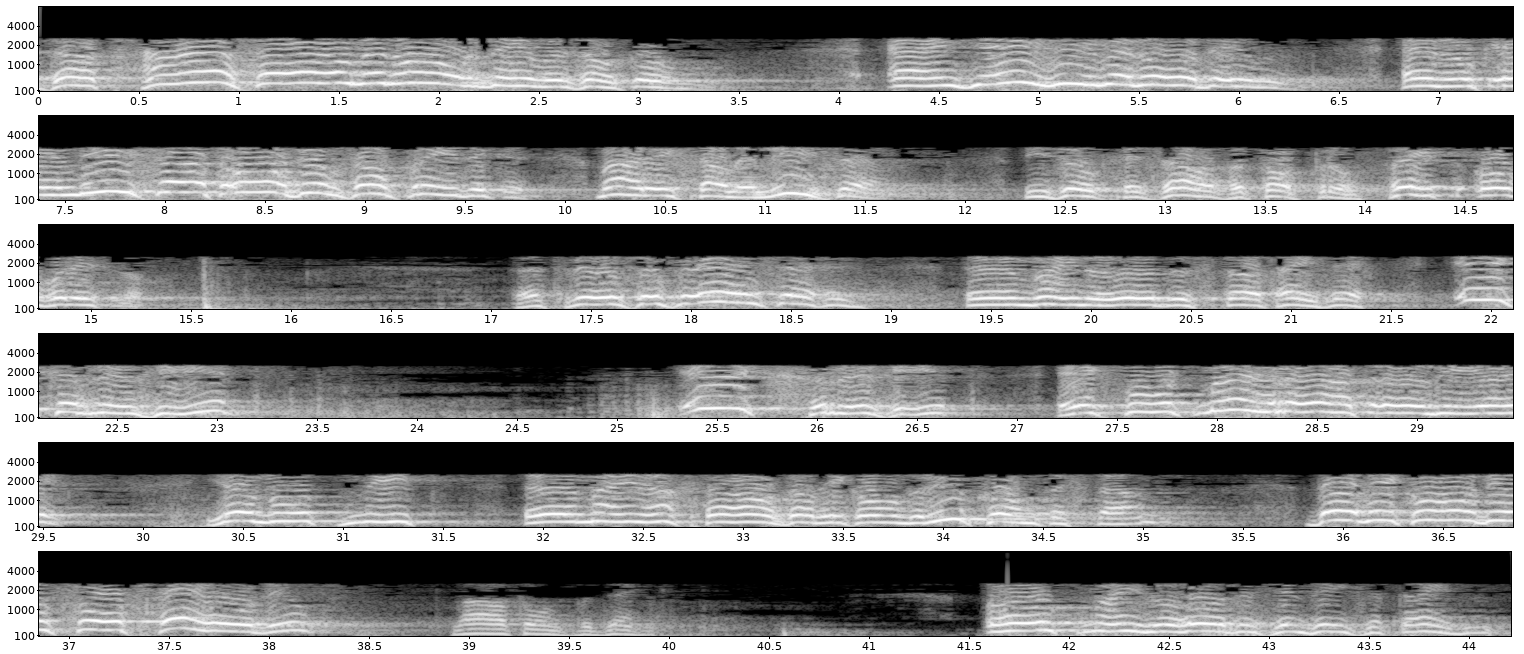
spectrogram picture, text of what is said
dat Hazel met oordelen zal komen. En Jezus met oordelen. En ook Elisa het oordeel zal prediken. Maar ik zal Elisa, die zult gezellig tot profeet over Israël. Het wil zoveel zeggen. En mijn hoorde staat, hij zegt, ik regeer. Ik regeer. Ik voert mijn raad, Elie. Je moet niet uh, mijn achterhaal dat ik onder u kom te staan. Dat ik oordeel zoals gij oordeelt. Laat ons bedenken. Ook mijn hoorders in deze tijden.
